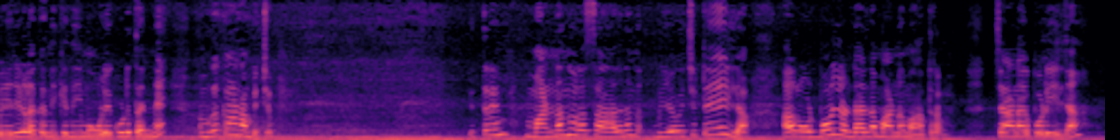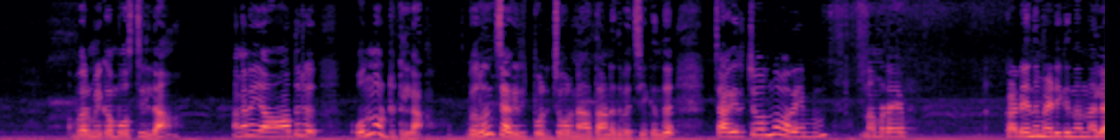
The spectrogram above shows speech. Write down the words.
വേരുകളൊക്കെ നിൽക്കുന്ന ഈ മുകളിൽ കൂടി തന്നെ നമുക്ക് കാണാൻ പറ്റും. ഇത്രയും മണ്ണെന്ന് പറയുന്ന സാധനം ഉപയോഗിച്ചിട്ടേ ഇല്ല. ആ റൂട്ട് ബോളിലുണ്ടായിരുന്ന മണ്ണ് മാത്രം. ചാണകപ്പൊടിയില്ല വെർമി കമ്പോസ്റ്റ് ഇല്ല. അങ്ങനെ യാതൊരു ഒന്നും ഇട്ടിട്ടില്ല. വെറും ചകിരിപ്പൊ ചോറിനകത്താണ് ഇത് വെച്ചേക്കുന്നത്. ചകിരിച്ചോറെന്ന് പറയുമ്പം നമ്മുടെ കടയിൽ നിന്ന് മേടിക്കുന്ന നല്ല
